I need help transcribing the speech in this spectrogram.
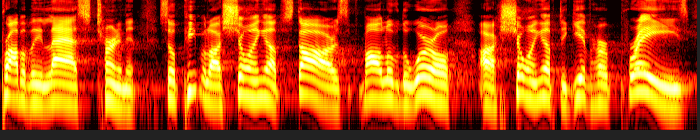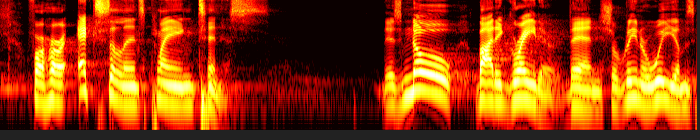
probably last tournament. So people are showing up, stars from all over the world are showing up to give her praise for her excellence playing tennis. There's nobody greater than Serena Williams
